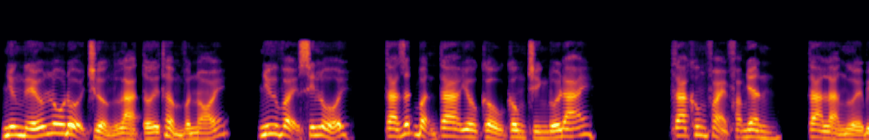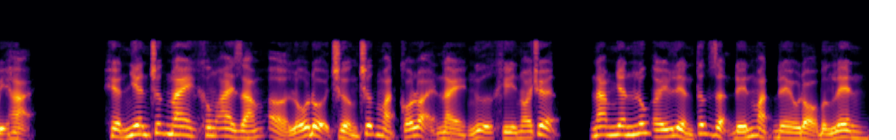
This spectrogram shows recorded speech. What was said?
Nhưng nếu lô đội trưởng là tới thẩm vấn nói, như vậy xin lỗi, ta rất bận ta yêu cầu công chính đối đãi. Ta không phải phạm nhân, ta là người bị hại. Hiện nhiên trước nay không ai dám ở lỗ đội trưởng trước mặt có loại này ngữ khí nói chuyện, nam nhân lúc ấy liền tức giận đến mặt đều đỏ bừng lên,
